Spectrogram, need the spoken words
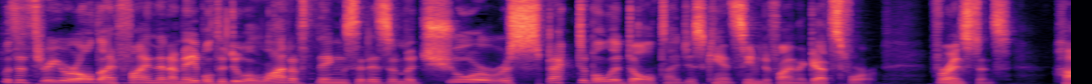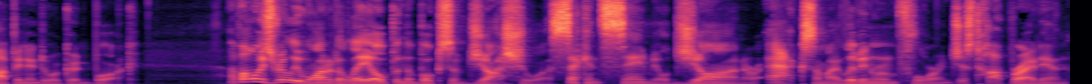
With a three year old, I find that I'm able to do a lot of things that as a mature, respectable adult, I just can't seem to find the guts for. For instance, hopping into a good book. I've always really wanted to lay open the books of Joshua, 2 Samuel, John, or Acts on my living room floor and just hop right in.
